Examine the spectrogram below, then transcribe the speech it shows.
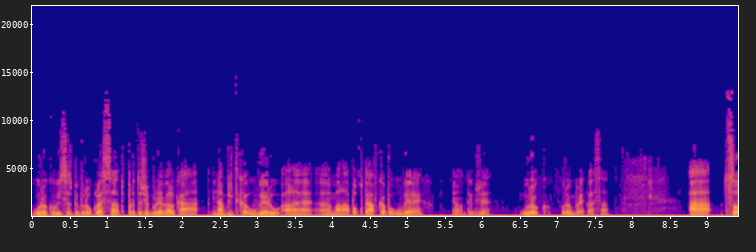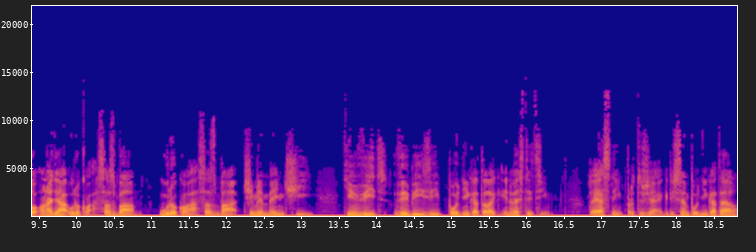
úrokové sazby budou klesat, protože bude velká nabídka úvěru, ale uh, malá poptávka po úvěrech. Jo, takže úrok, úrok bude klesat. A co ona dělá úroková sazba? Úroková sazba, čím je menší, tím víc vybízí podnikatele k investicím. To je jasný, protože když jsem podnikatel,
